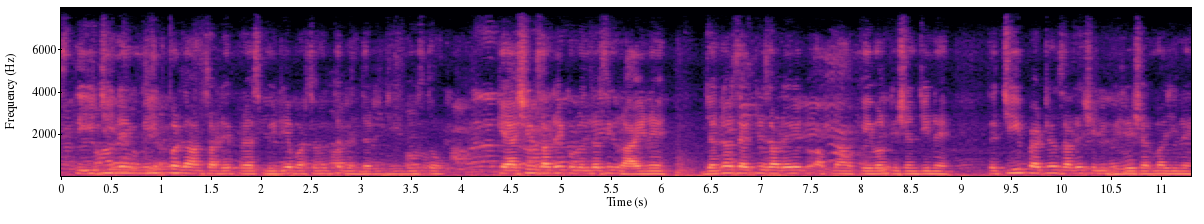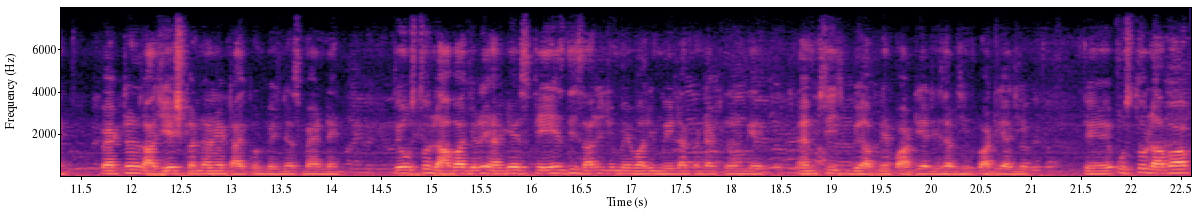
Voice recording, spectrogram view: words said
ਸਤੀਸ਼ ਜੀ ਨੇ ਮੀਤ ਪ੍ਰਧਾਨ ਸਾਡੇ ਪ੍ਰੈਸ ਮੀਡੀਆ ਪਰਸਨ ਧਰਮਿੰਦਰ ਜੀ ਨਿਊਜ਼ ਤੋਂ। ਕੈਸ਼ੀਅਰ ਸਾਡੇ ਕੁਲਵਿੰਦਰ ਸਿੰਘ ਰਾਏ ਨੇ ਜਨਰਲ ਸੈਕਟਰੀ ਸਾਡੇ ਆਪਣਾ ਕੇਵਲ ਕਿਸ਼ਨ ਜੀ ਨੇ ਤੇ ਚੀਫ ਪੈਟਰਨ ਸਾਡੇ ਸ਼੍ਰੀ ਵਿਜੇ ਸ਼ਰਮਾ ਜੀ ਨੇ, ਪੈਟਰਨ ਰਾਜੇਸ਼ ਖੰਨਾ ਨੇ ਟਾਈਕਨ ਬਿਜ਼ਨਸਮੈਨ ਨੇ ਤੇ ਉਸ ਤੋਂ ਇਲਾਵਾ ਜਿਹੜੇ ਹੈਗੇ ਸਟੇਜ ਦੀ ਸਾਰੀ ਜ਼ਿੰਮੇਵਾਰੀ ਮੇਲਾ ਕੰਡਕਟ ਕਰਨਗੇ ਐਮਸੀ ਵੀ ਆਪਣੇ ਭਾਟੀਆ ਜੀ, ਸਰਜੀਤ ਭਾਟੀਆ ਜੀ। ਤੇ ਉਸ ਤੋਂ ਇਲਾਵਾ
